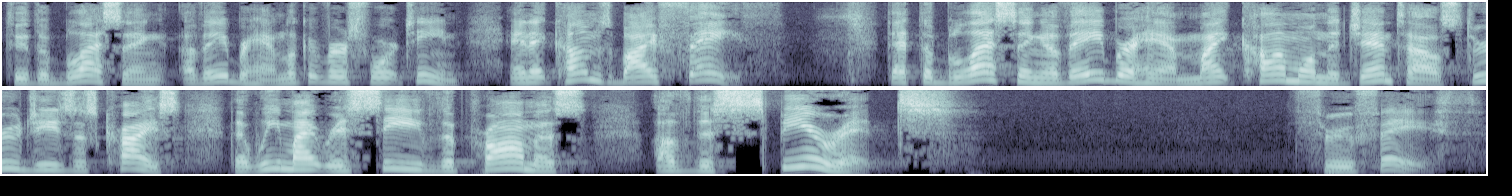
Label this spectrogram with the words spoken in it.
through the blessing of Abraham. Look at verse 14. And it comes by faith that the blessing of Abraham might come on the Gentiles through Jesus Christ, that we might receive the promise of the Spirit through faith.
